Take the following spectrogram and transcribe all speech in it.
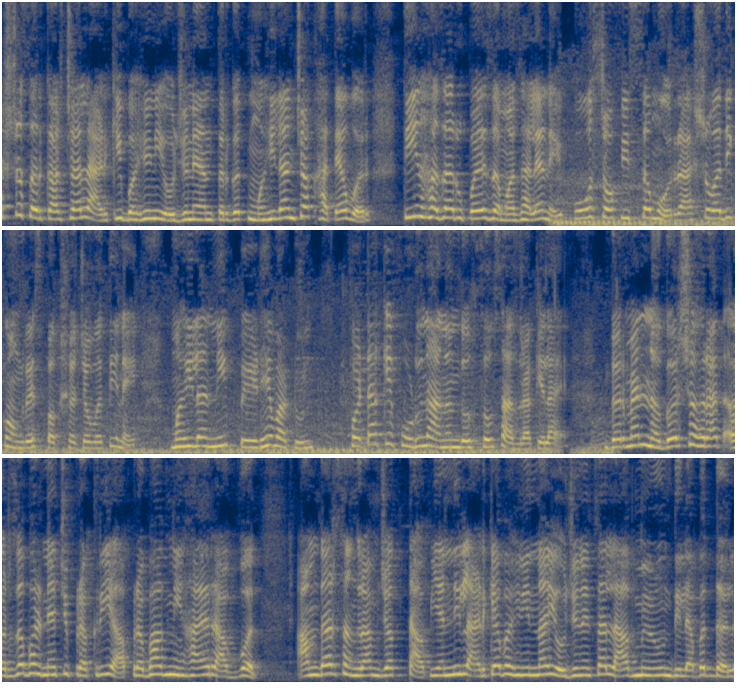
महाराष्ट्र सरकारच्या लाडकी बहीण योजनेअंतर्गत महिलांच्या खात्यावर तीन हजार रुपये जमा झाल्याने पोस्ट ऑफिस समोर राष्ट्रवादी काँग्रेस पक्षाच्या वतीने महिलांनी पेढे वाटून फटाके फोडून आनंदोत्सव साजरा केलाय. दरम्यान नगर शहरात अर्ज भरण्याची प्रक्रिया प्रभागनिहाय राबवत आमदार संग्राम जगताप यांनी लाडक्या बहिणींना योजनेचा लाभ मिळवून दिल्याबद्दल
